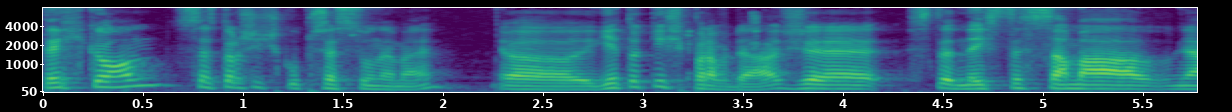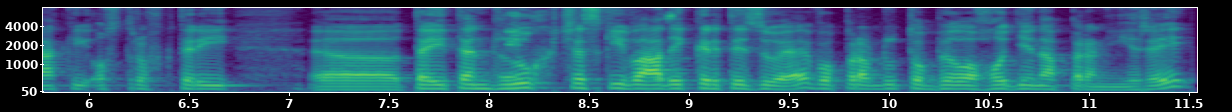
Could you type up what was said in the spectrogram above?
Teďkon se trošičku přesuneme. Eh, Je totiž pravda, že jste, nejste sama nějaký ostrov, který eh, tady ten dluh české vlády kritizuje. Opravdu to bylo hodně na praníři.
